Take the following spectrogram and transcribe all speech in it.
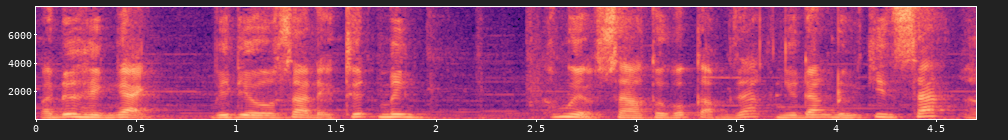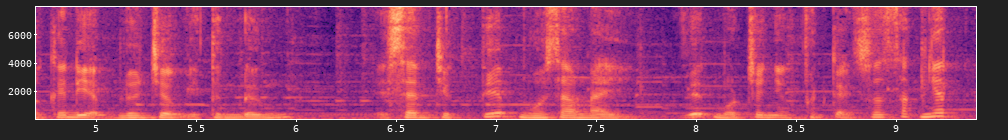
và đưa hình ảnh, video ra để thuyết minh, không hiểu sao tôi có cảm giác như đang đứng chính xác ở cái điểm Lương Triều Vĩ từng đứng để xem trực tiếp ngôi sao này diễn một trong những phân cảnh xuất sắc nhất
